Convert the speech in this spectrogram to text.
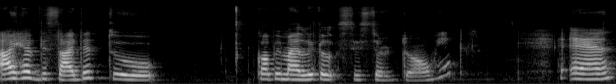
I have decided to copy my little sister drawings. And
